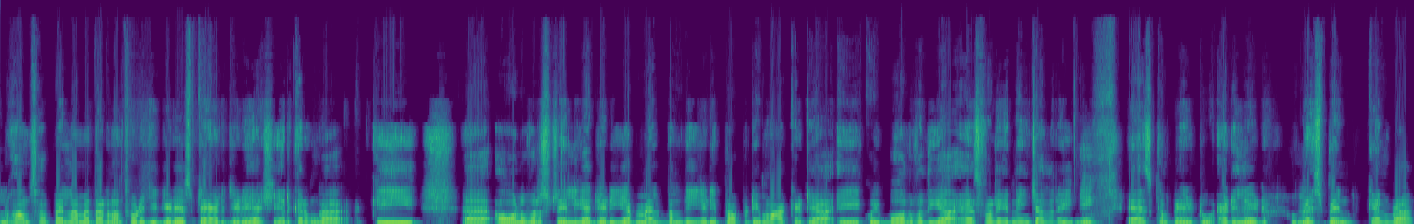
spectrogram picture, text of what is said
ਲੁਹਾਮ ਸਾਹਿਬ ਪਹਿਲਾਂ ਮੈਂ ਤੁਹਾਡੇ ਨਾਲ ਥੋੜੇ ਜਿਹੇ ਜਿਹੜੇ ਸਟੈਟ ਜਿਹੜੇ ਆ ਸ਼ੇਅਰ ਕਰੂੰਗਾ ਕਿ ਆਲ ਓਵਰ ਆਸਟ੍ਰੇਲੀਆ ਜਿਹੜੀ ਆ ਮੈਲਬਨ ਦੀ ਜਿਹੜੀ ਪ੍ਰਾਪਰਟੀ ਮਾਰਕੀਟ ਆ ਇਹ ਕੋਈ ਬਹੁਤ ਵਧੀਆ ਇਸ ਵੇਲੇ ਨਹੀਂ ਚੱਲ ਰਹੀ ਜੀ। As compare to Adelaide Brisbane Canberra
